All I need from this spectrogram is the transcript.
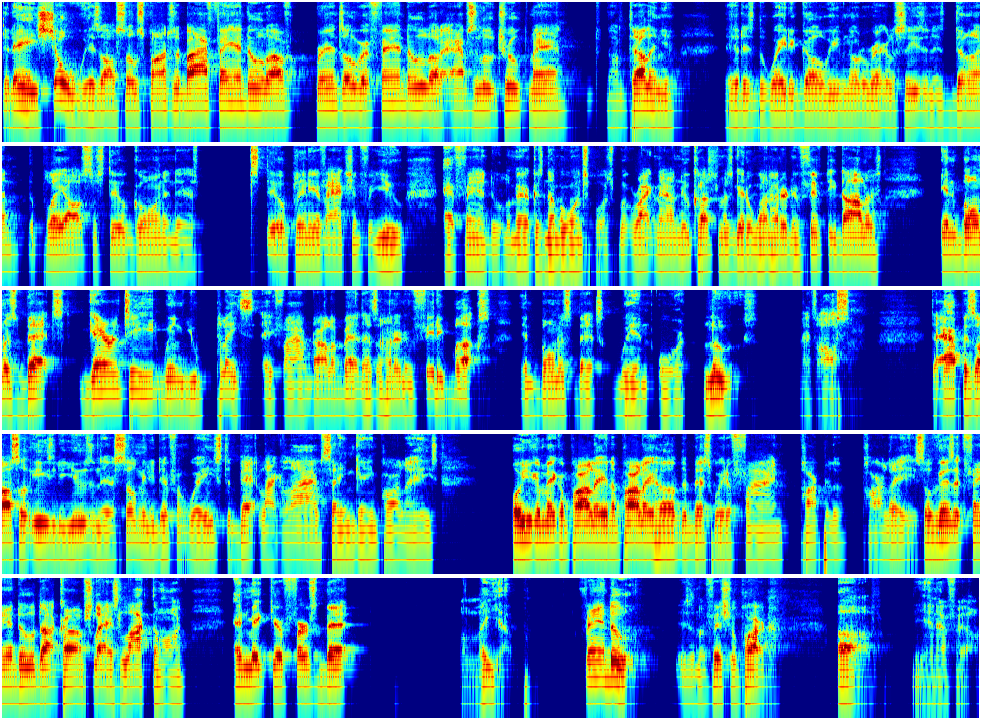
Today's show is also sponsored by FanDuel. Our friends over at FanDuel are the absolute truth, man. I'm telling you, it is the way to go. Even though the regular season is done, the playoffs are still going, and there's still plenty of action for you at FanDuel, America's number one sports book. Right now, new customers get a $150 in bonus bets guaranteed when you place a $5 bet. That's 150 bucks in bonus bets, win or lose. That's awesome. The app is also easy to use, and there are so many different ways to bet, like live same game parlays, or you can make a parlay in the parlay hub, the best way to find popular parlays. So visit fanduel.com slash locked on and make your first bet a layup. FanDuel is an official partner of the NFL.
